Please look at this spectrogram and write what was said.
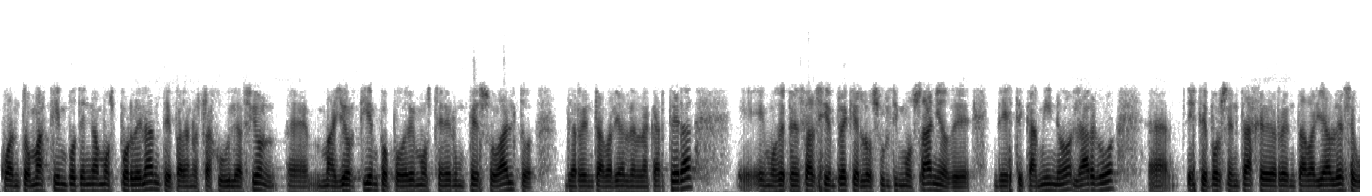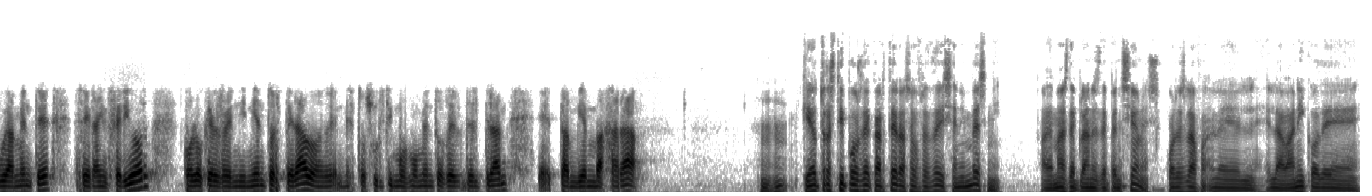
cuanto más tiempo tengamos por delante para nuestra jubilación, mayor tiempo podremos tener un peso alto de renta variable en la cartera eh, hemos de pensar siempre que en los últimos años de, este camino largo, eh, este porcentaje de renta variable seguramente será inferior, con lo que el rendimiento esperado en estos últimos momentos del plan eh, también bajará. ¿Qué otros tipos de carteras ofrecéis en Investme, además de planes de pensiones? ¿Cuál es el, abanico de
